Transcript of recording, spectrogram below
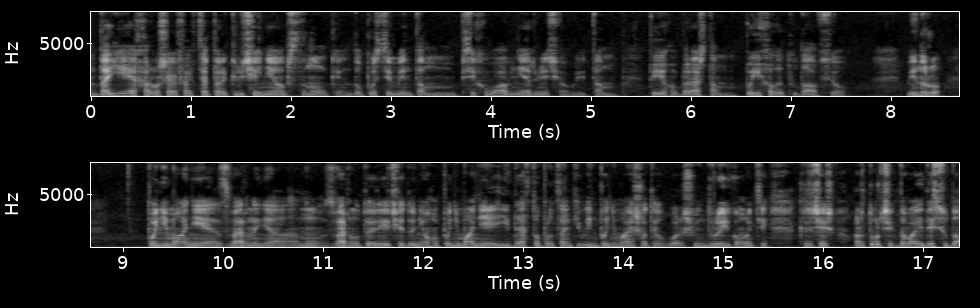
Дає хороший ефект це переключення обстановки. Допустим, він там психував, нервничав, і там ти його береш, там, поїхали туди, все. Він понімання, звернення, ну, звернутої речі до нього, понімання йде 100%. Він розуміє, що ти говориш. Він в другій кімнаті кричиш: Артурчик, давай йди сюди.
